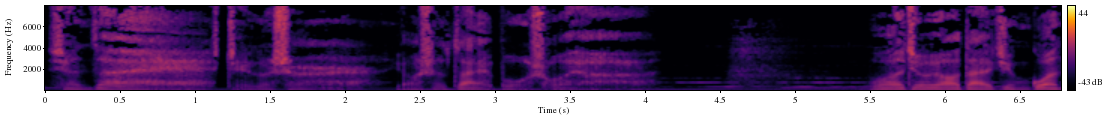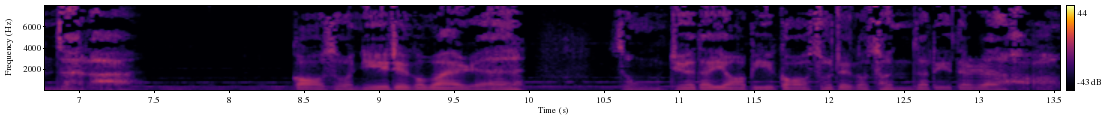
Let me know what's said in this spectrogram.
现在这个事儿要是再不说呀，我就要带进棺材了。告诉你这个外人，总觉得要比告诉这个村子里的人好。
